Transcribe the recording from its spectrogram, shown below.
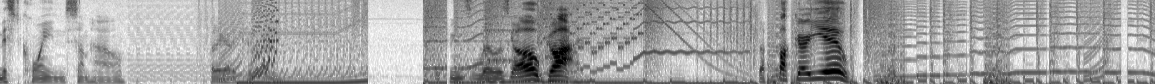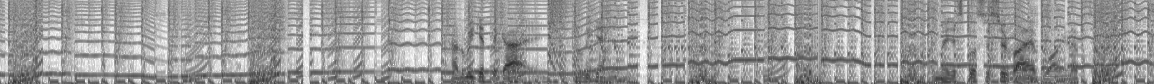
Missed coins somehow. But I got a cookie. Which means Lil is- Oh, God! The fuck are you? How do we get the guy? How do we get him? Am I just supposed to survive long enough to...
